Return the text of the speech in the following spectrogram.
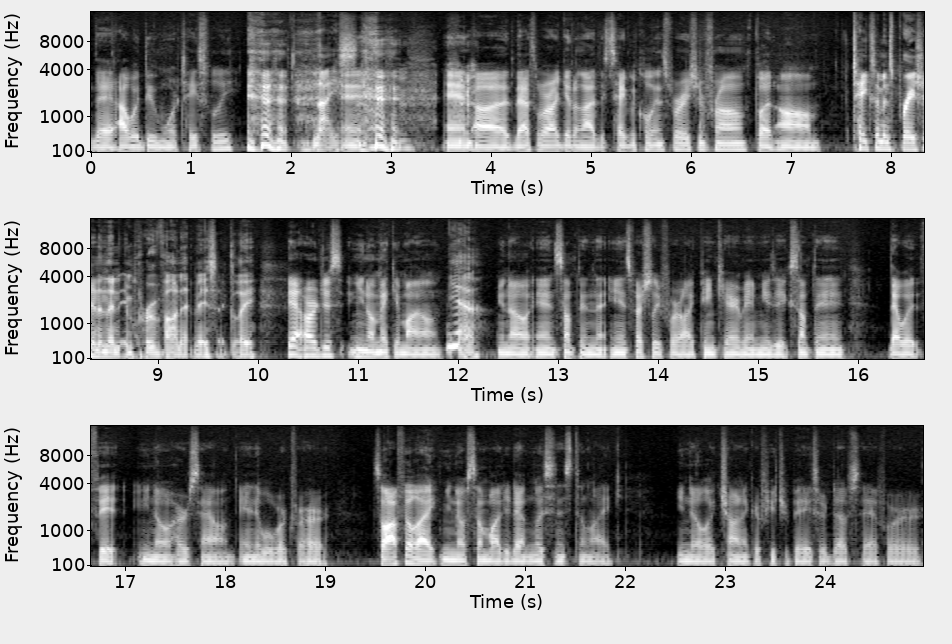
that I would do more tastefully. nice. and and uh, that's where I get a lot of the technical inspiration from. But um, Take some inspiration and then improve on it, basically. yeah, or just you know make it my own. Yeah. you know, and something that, and especially for like Pink Caravan music, something that would fit, you know, her sound and it would work for her. So I feel like, you know, somebody that listens to like, you know, electronic or future bass or dubstep or,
